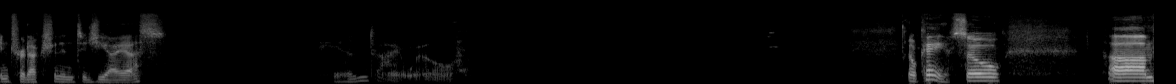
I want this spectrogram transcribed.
introduction into GIS and I will. Okay, so um,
